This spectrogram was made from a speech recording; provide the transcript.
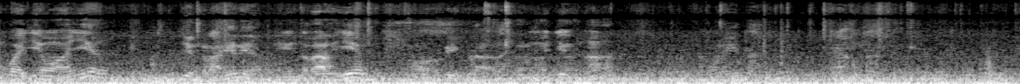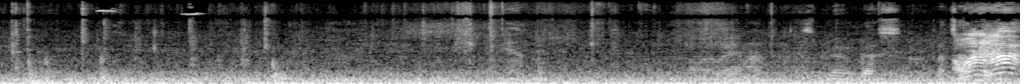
datang Pak terakhir ya? Terakhir. Oh, Bibra lah. Sama Jim nah. Sama kita. Yang Awan, ah.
